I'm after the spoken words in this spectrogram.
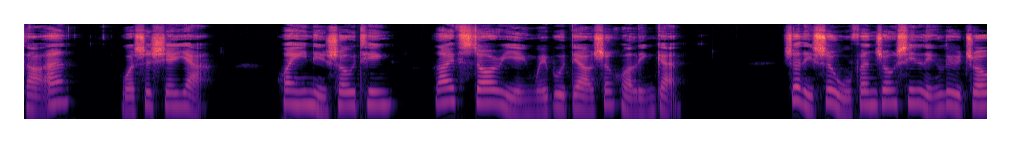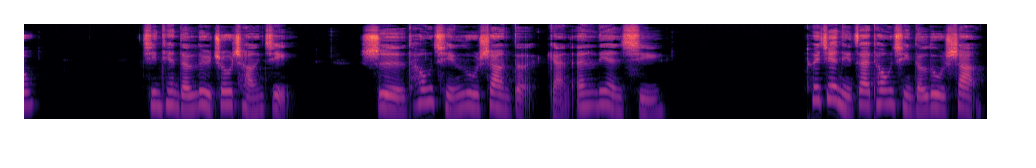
早安，我是谢雅，欢迎你收听《Life Story》微步调生活灵感。这里是五分钟心灵绿洲。今天的绿洲场景是通勤路上的感恩练习。推荐你在通勤的路上，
